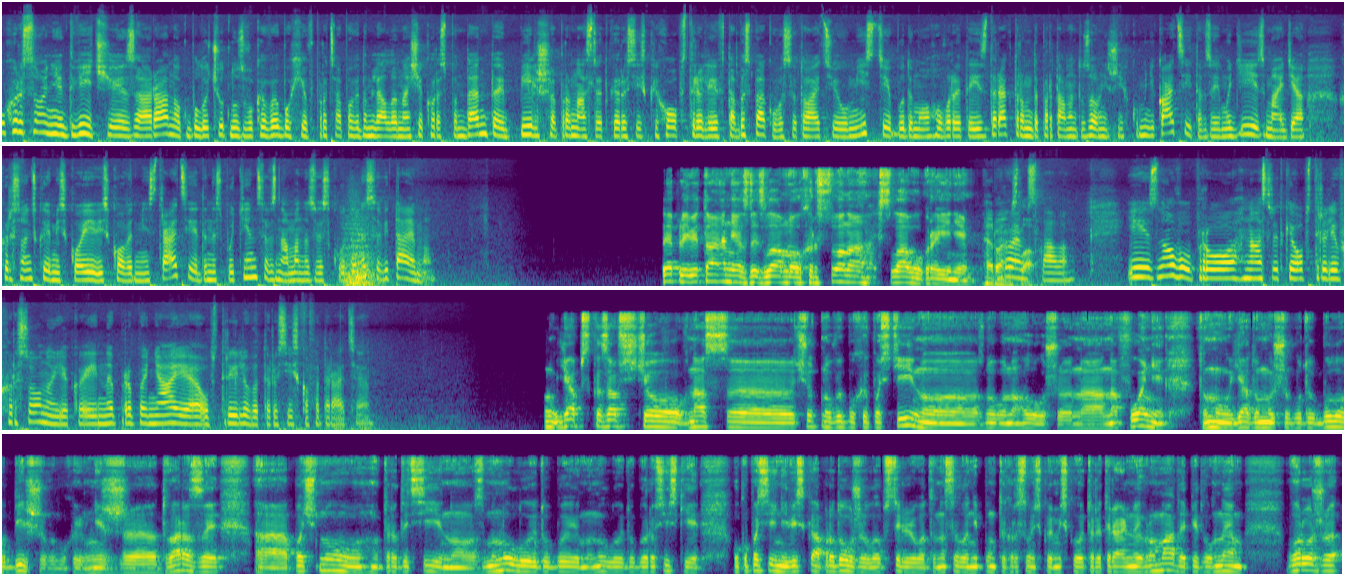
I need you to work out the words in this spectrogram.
У Херсоні двічі за ранок було чутно звуки вибухів. Про це повідомляли наші кореспонденти. Більше про наслідки російських обстрілів та безпекову ситуацію у місті будемо говорити із директором департаменту зовнішніх комунікацій та взаємодії з медіа Херсонської міської військової адміністрації. Денис Путінцев з нами на зв'язку. Денисе, вітаємо. Теплі вітання з незламного Херсона. Слава Україні! Героям слава. І знову про наслідки обстрілів Херсону, який не припиняє обстрілювати Російська Федерація. Ну, я б сказав, що в нас е, чутно вибухи постійно. Знову наголошую на, на фоні. Тому я думаю, що буде було більше вибухів ніж е, два рази. Почну традиційно з минулої доби. Минулої доби російські окупаційні війська продовжили обстрілювати населені пункти Херсонської міської територіальної громади під вогнем ворожої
